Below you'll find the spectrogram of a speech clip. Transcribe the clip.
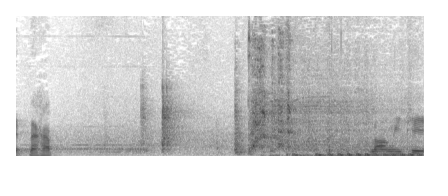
7 นะครับ ลองอีกที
